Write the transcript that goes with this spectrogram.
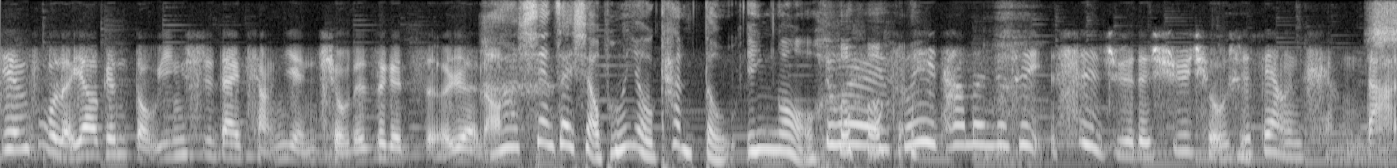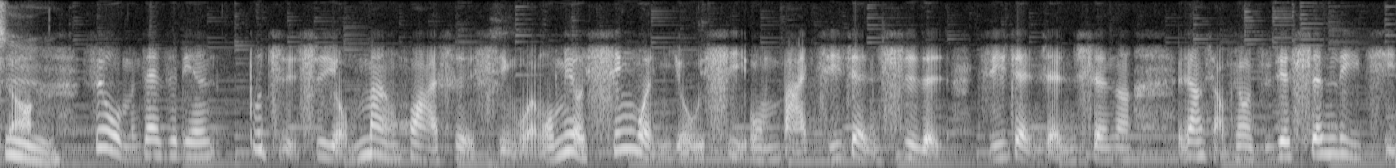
肩负了要跟抖音世代抢眼球的这个责任啊！现在小朋友看抖音哦，对，所以他们就是视觉的需求是非常强大的哦。所以我们在这边不只是有漫画式的新闻，我们有新闻游戏，我们把急诊室的急诊人生啊，让小朋友直接身临其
